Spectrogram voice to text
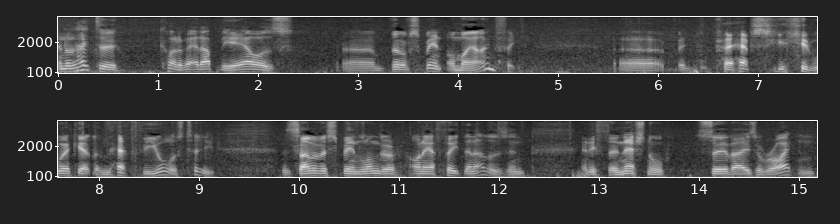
and I'd hate to kind of add up the hours um, that I've spent on my own feet. Uh, and perhaps you could work out the math for yours too. And some of us spend longer on our feet than others, and and if the national surveys are right and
